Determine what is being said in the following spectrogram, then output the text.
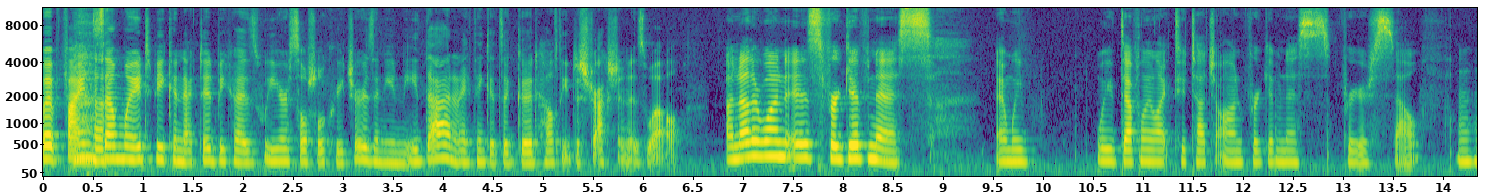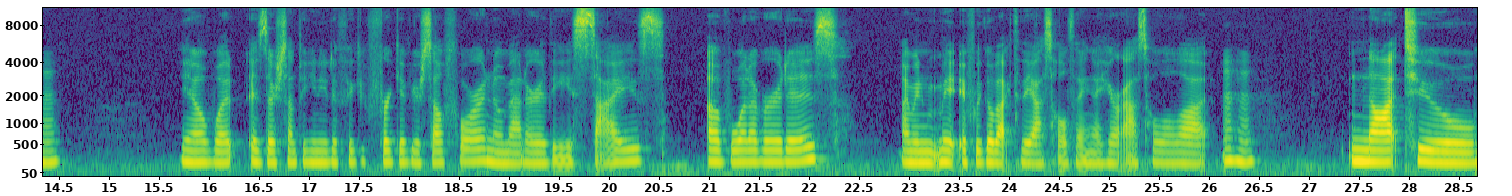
But find some way to be connected because we are social creatures and you need that and I think it's a good healthy distraction as well. Another one is forgiveness, and we we definitely like to touch on forgiveness for yourself. Mhm. You know, what is there something you need to forgive yourself for, no matter the size of whatever it is? I mean, if we go back to the asshole thing, I hear asshole a lot. Mhm. Not to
